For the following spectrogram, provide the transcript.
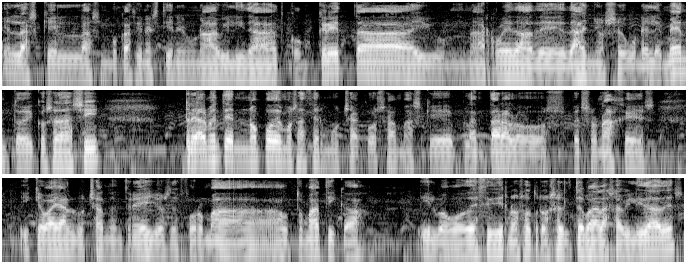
en las que las invocaciones tienen una habilidad concreta, hay una rueda de daños según elemento y cosas así. Realmente no podemos hacer mucha cosa más que plantar a los personajes y que vayan luchando entre ellos de forma automática y luego decidir nosotros el tema de las habilidades.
